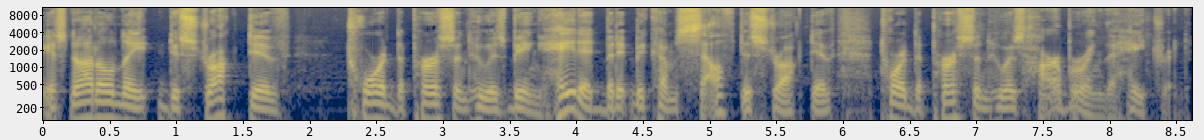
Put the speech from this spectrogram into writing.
it's not only destructive toward the person who is being hated, but it becomes self destructive toward the person who is harboring the hatred.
